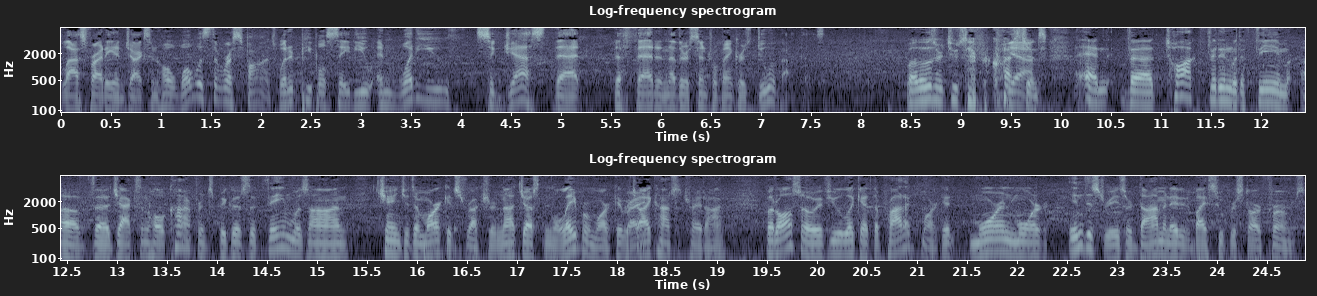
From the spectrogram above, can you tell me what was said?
last Friday in Jackson Hole, what was the response? What did people say to you, and what do you suggest that the Fed and other central bankers do about this? Well, those are two separate questions. Yeah. And the talk fit in with the theme of the Jackson Hole conference because the theme was on changes in market structure, not just in the labor market, which right. I concentrate on, but also, if you look at the product market, more and more industries are dominated by superstar firms.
